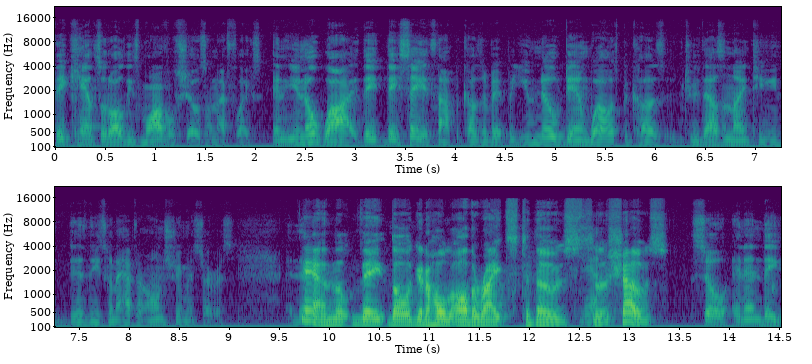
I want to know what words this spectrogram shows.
they canceled all these Marvel shows on Netflix, and you know why? They they say it's not because of it, but you know damn well it's because in 2019 Disney's going to have their own streaming service. And Yeah, and they they're going to hold all the rights to those to Yeah. those shows. So and then they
